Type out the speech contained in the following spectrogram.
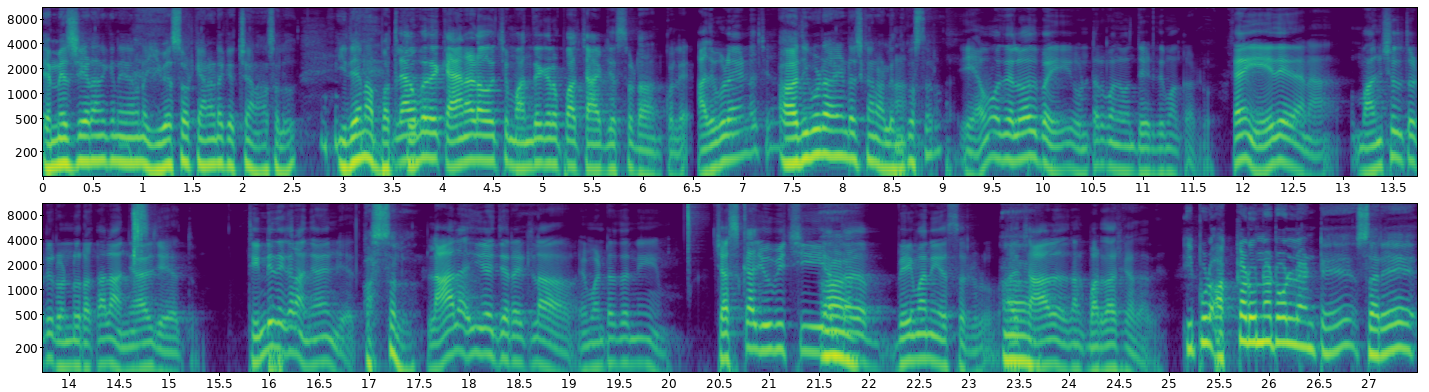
ఎంఎస్ చేయడానికి నేను ఏమైనా యూఎస్ ఓట్ కెనడాకి వచ్చాను అసలు? ఇదే నా బతుకు. లేకపోతే కెనడా వచ్చి మన దగ్గర చాట్ చేస్తుంటాం అనుకోలే. అది కూడా అయ్యిండొచ్చు అది కూడా అయ్యిండొచ్చు కానీ వాళ్ళు ఎందుకు వస్తారు? ఏమో తెలియదు భయ్ ఉంటారు కొంతమంది దేడిది మాకాడు కానీ ఏదేదైనా మనుషులతోటి రెండు రకాల అన్యాయాలు చేయొద్దు. తిండి దగ్గర అన్యాయం చేయొద్దు. అస్సలు. లాల జర ఇట్లా ఏమంటారు దాన్ని? చస్కా చూపించి అంత బేమాని చేస్తారు చూడు. అది చాలా నాకు బర్దాష్ కదా అది. ఇప్పుడు అక్కడ ఉన్నటోళ్ళు అంటే సరే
